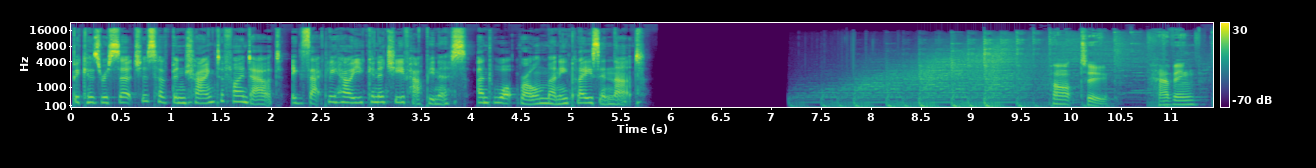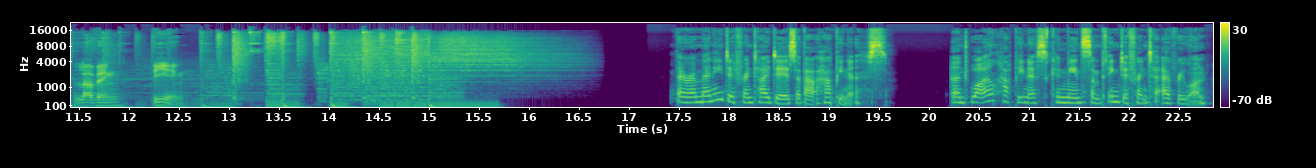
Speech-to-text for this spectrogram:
because researchers have been trying to find out exactly how you can achieve happiness and what role money plays in that. Part 2 Having, Loving, Being. There are many different ideas about happiness. And while happiness can mean something different to everyone,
